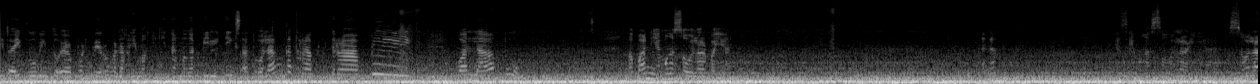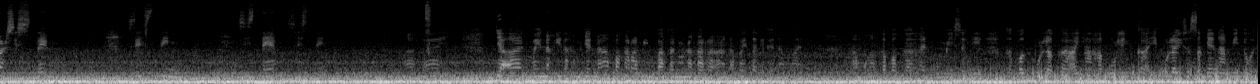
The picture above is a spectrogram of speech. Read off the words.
Ito ay going to airport pero wala kayong makikita mga buildings at walang ka-traffic-traffic. Wala po. Aba, niya mga solar ba yan? Ano? Kasi mga solar yan. Solar system. System. System. System. Abay. Diyan, may nakita kami dyan. Napakaraming baka nung nakaraan. Abay talaga naman. Ang mga kabagahan. Kung minsan eh, kapag pula ka, ay hahabulin ka. Eh, pula yung sasakyan namin nun.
